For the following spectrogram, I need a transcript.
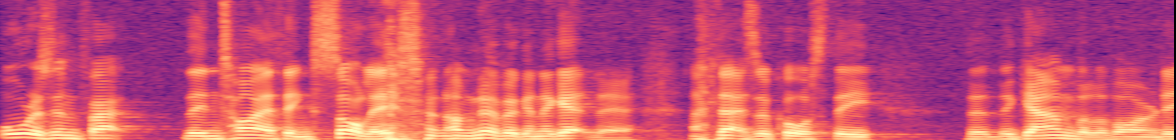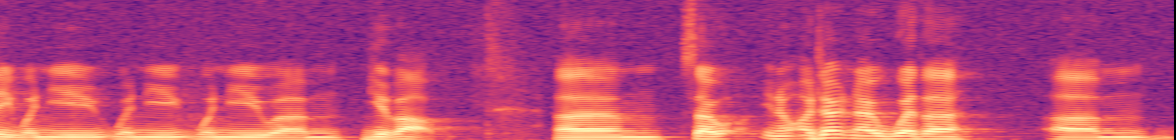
or is in fact the entire thing solid and I'm never going to get there? And that's of course the, the, the gamble of R&D when you, when you, when you um, give up. Um, so you know, I don't know whether um,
